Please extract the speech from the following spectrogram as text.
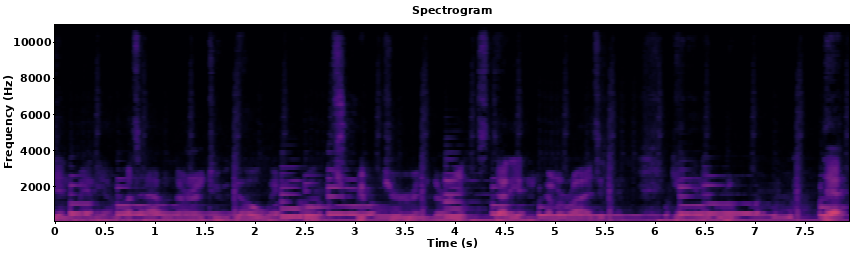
religion, many of us have learned to go and quote scripture and learn it and study it and memorize it and get in a group that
